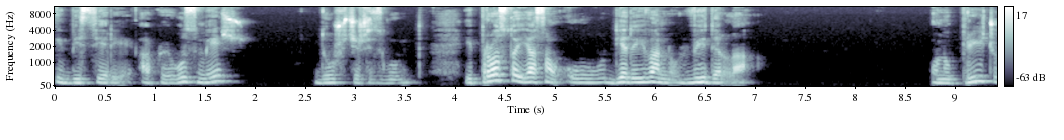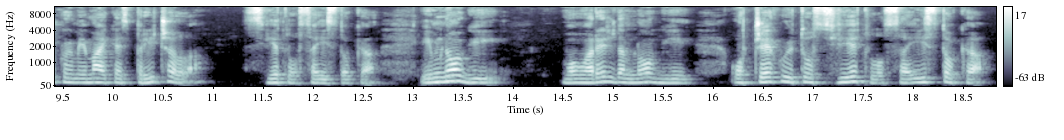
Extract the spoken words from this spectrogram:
i bisirije. Ako je uzmeš, dušu ćeš izgubiti. I prosto ja sam u djedu Ivanu vidjela onu priču koju mi je majka ispričala, svjetlo sa istoka. I mnogi, mogu vam reći da mnogi očekuju to svjetlo sa istoka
